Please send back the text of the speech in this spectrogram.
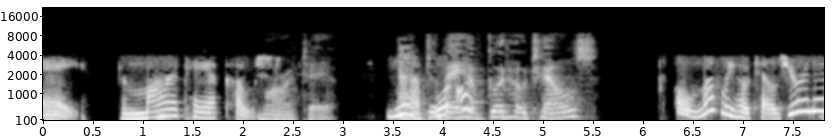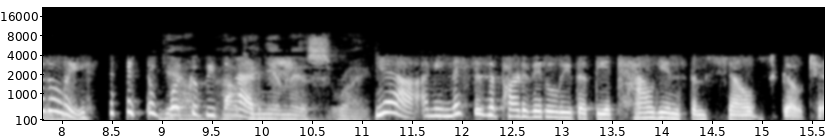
A. The Maratea Coast. Maratea. yeah. And do we're they all- have good hotels? oh, lovely hotels. You're in mm. Italy. what could be bad? How can you miss? Right. Yeah, I mean, this is a part of Italy that the Italians themselves go to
